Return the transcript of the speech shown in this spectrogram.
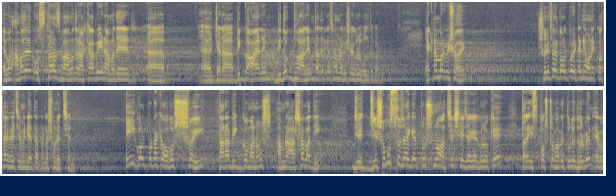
এবং আমাদের ওস্তাজ বা আমাদের আকাবের, আমাদের যারা বিজ্ঞ আলেম, বিদগ্ধ আলেম, তাদের কাছে আমরা বিষয়গুলো বলতে পারব। এক নম্বর বিষয়, শরীফের গল্প এটা নিয়ে অনেক কথাই হয়েছে মিডিয়াতে, আপনারা শুনেছেন। এই গল্পটাকে অবশ্যই তারা বিজ্ঞ মানুষ, আমরা আশাবাদী যে যে সমস্ত জায়গায় প্রশ্ন আছে, সেই জায়গাগুলোকে তারা স্পষ্টভাবে তুলে ধরবেন এবং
